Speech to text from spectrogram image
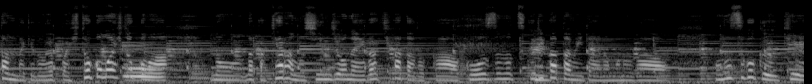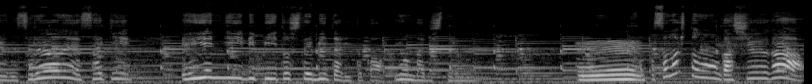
たんだけど、やっぱ一コマ一コマの、なんかキャラの心情の描き方とか、構図の作り方みたいなものが、ものすごく綺麗で、それはね、最近、永遠にリピートして見たりとか、読んだりしてるね。うーん。やっぱその人の画集が、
